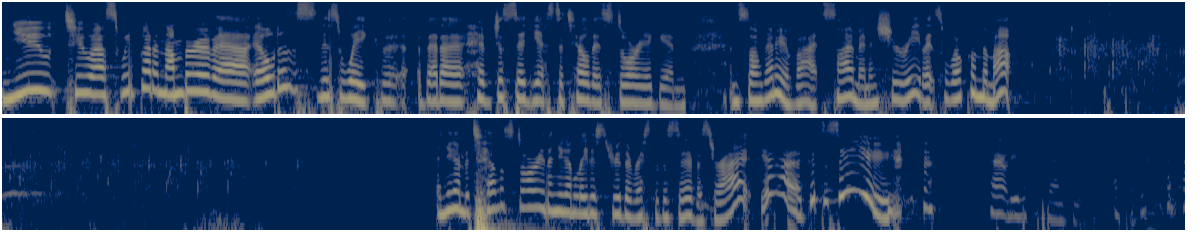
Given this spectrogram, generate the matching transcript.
new to us, we've got a number of our elders this week that, that are, have just said yes to tell their story again. And so I'm going to invite Simon and Cherie. Let's welcome them up. And you're going to tell a story and then you're going to lead us through the rest of the service, right? Yeah, good to see you. Apparently, you have to stand here. Okay.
